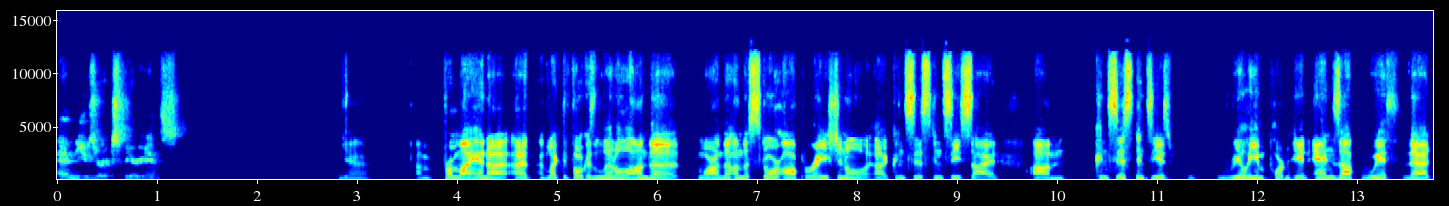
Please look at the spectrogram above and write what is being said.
end user experience. Yeah. Um, from my end, I, would like to focus a little on the more on the on the store operational uh, consistency side. Um, consistency is really important. It ends up with that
